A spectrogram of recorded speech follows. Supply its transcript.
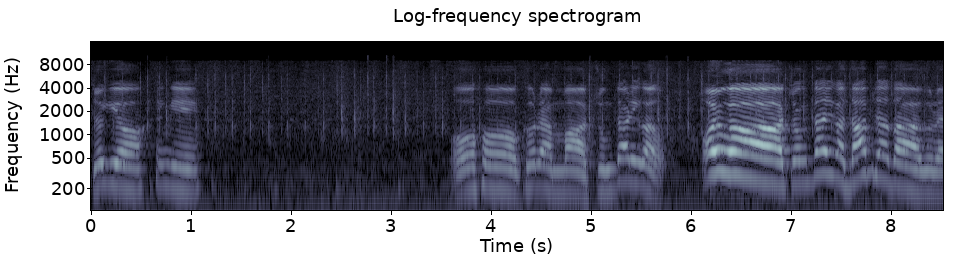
저기요 형님. 어허 그래 엄마 중다리가 어이구 중다리가 남자다 그래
